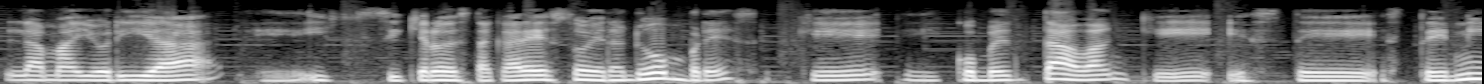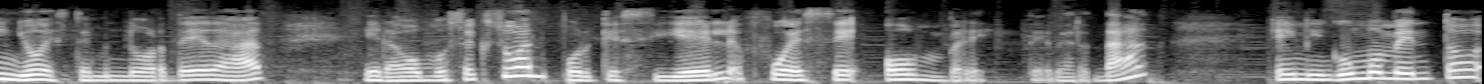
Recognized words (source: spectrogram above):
la mayoría, eh, y si quiero destacar eso, eran hombres que eh, comentaban que este, este niño, este menor de edad, era homosexual, porque si él fuese hombre de verdad, en ningún momento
